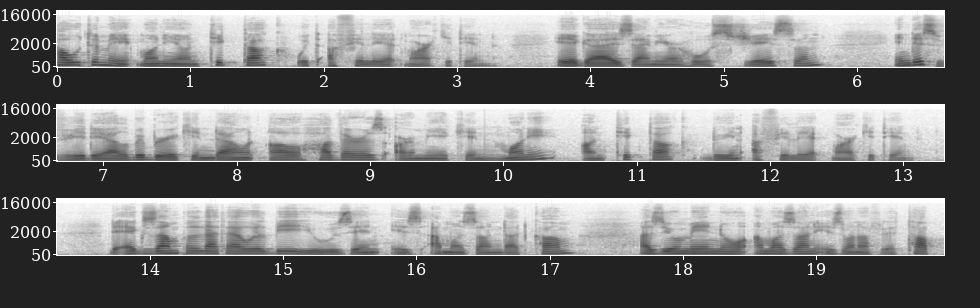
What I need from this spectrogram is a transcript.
How to make money on TikTok with affiliate marketing. Hey guys, I'm your host Jason. In this video, I'll be breaking down how others are making money on TikTok doing affiliate marketing. The example that I will be using is Amazon.com. As you may know, Amazon is one of the top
